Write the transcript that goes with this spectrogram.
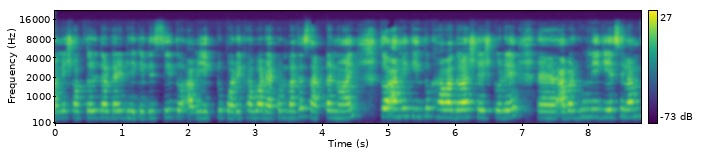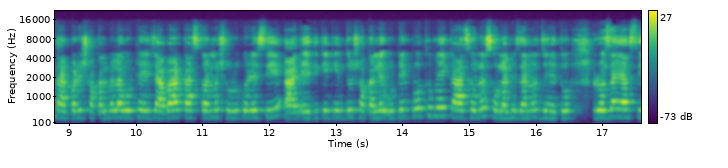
আমি সব তরি তরকারি ঢেকে দিচ্ছি। তো আমি একটু পরে খাব, আর এখন বাজে সাতটা নয়। তো আমি কিন্তু খাওয়া দাওয়া শেষ করে আবার ঘুমিয়ে গিয়েছিলাম। তারপরে সকালবেলা উঠে যে আবার কাজকর্ম শুরু করেছি। আর এদিকে কিন্তু সকালে উঠে প্রথমে কাজ হলো ছোলা ভেজানো। যেহেতু রোজায় আছি,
